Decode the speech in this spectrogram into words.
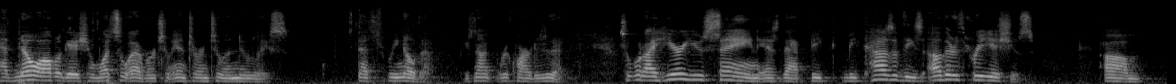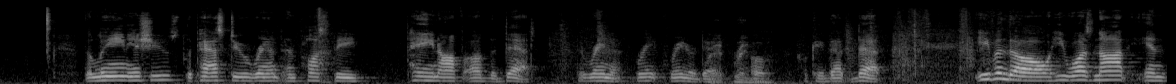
had no obligation whatsoever to enter into a new lease. That's, we know that. He's not required to do that. So what I hear you saying is that be- because of these other three issues, um, the lien issues, the past due rent, and plus the paying off of the debt, the Reyna, Reyna debt. Reyna. Oh, Okay, that debt. Even though he was not in,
